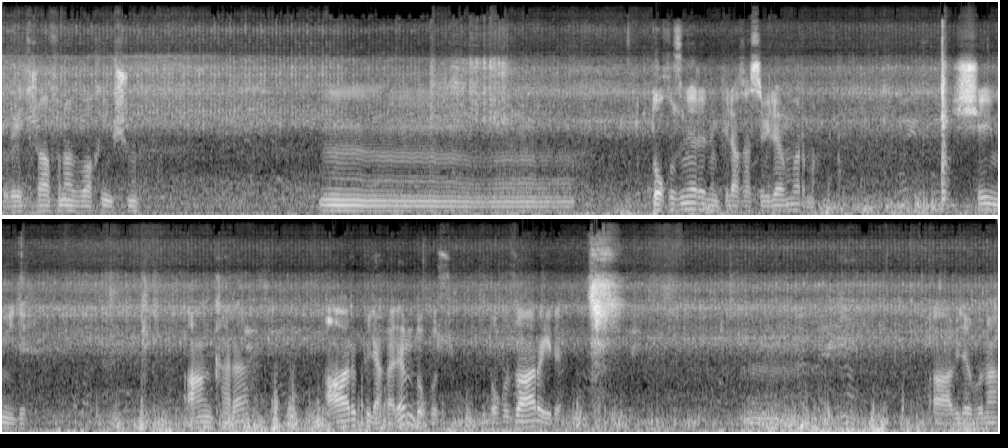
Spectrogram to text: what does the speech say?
Şöyle etrafına bir bakayım şunu. Hmm. 9 nerenin plakası bilen var mı? Şey miydi? Ankara Ağrı plaka değil mi 9? 9 Ağrı'ydı. Hmm. Abi de buna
